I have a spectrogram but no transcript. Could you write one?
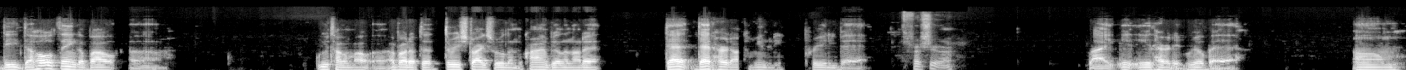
the the whole thing about uh we were talking about uh, I brought up the three strikes rule and the crime bill and all that. That that hurt our community pretty bad. For sure. Like it, it hurt it real bad. Um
